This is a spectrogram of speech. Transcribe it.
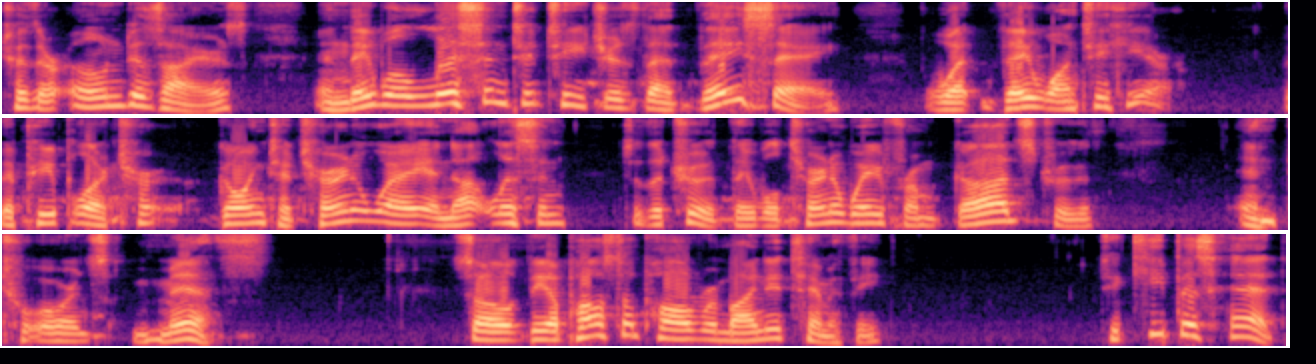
to their own desires and they will listen to teachers that they say what they want to hear. The people are going to turn away and not listen to the truth. They will turn away from God's truth and towards myths. So the Apostle Paul reminded Timothy to keep his head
